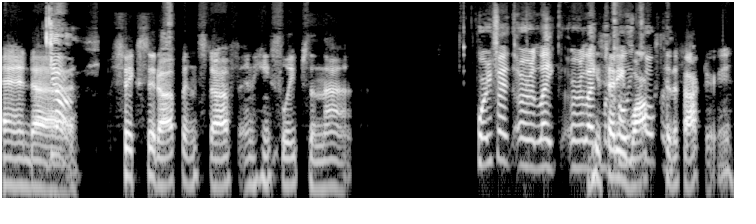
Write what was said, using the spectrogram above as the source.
and uh Yeah. fixed it up and stuff, and he sleeps in that. 45 or like or like he said he Macaulay walks to the factory.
